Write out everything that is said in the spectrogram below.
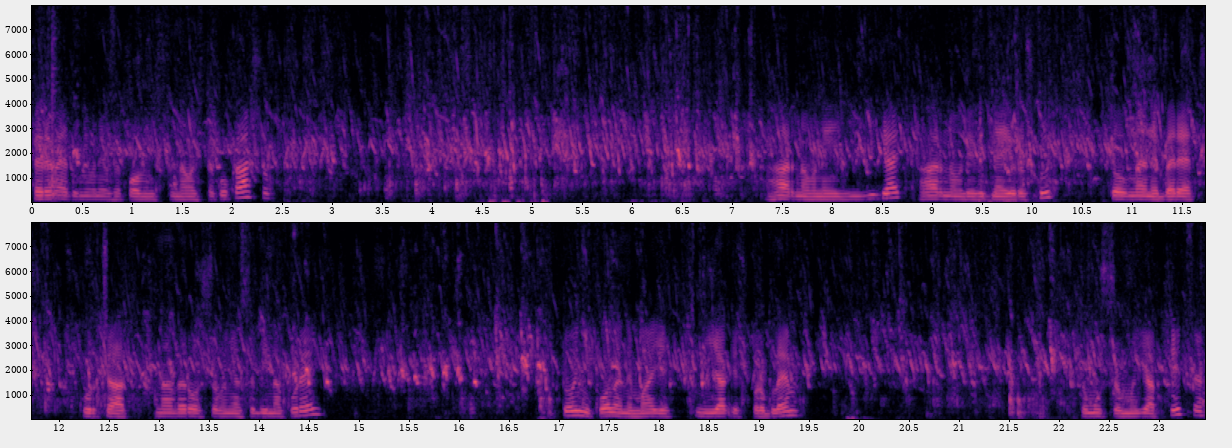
Переведені вони вже повністю на ось таку кашу. Гарно вони її їдять, гарно вони від неї ростуть. Хто в мене бере курчат на вирощування собі на курей, то ніколи не має ніяких проблем. Тому що моя птиця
